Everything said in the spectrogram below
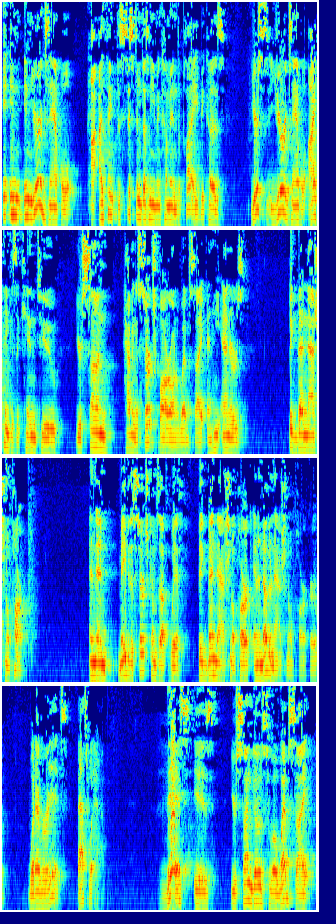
In, in your example, I, I think the system doesn't even come into play because your, your example, I think, is akin to your son having a search bar on a website and he enters Big Bend National Park. And then maybe the search comes up with Big Bend National Park and another national park or whatever it is. That's what happened. This is your son goes to a website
